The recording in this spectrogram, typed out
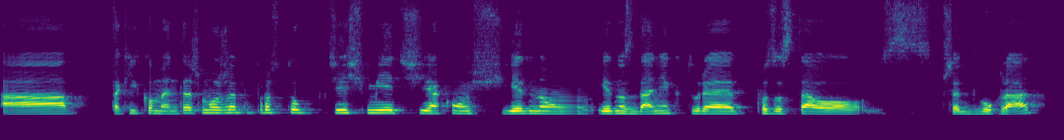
A taki komentarz może po prostu gdzieś mieć jakąś jedną, jedno zdanie, które pozostało sprzed dwóch lat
